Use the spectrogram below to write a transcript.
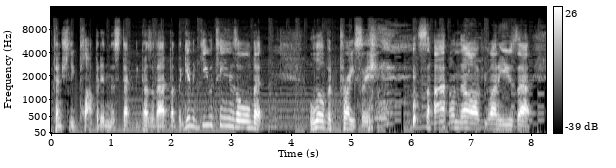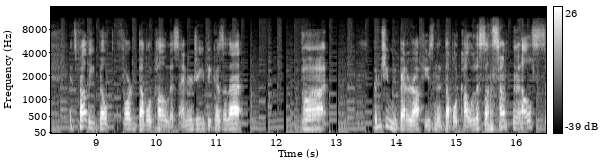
potentially plop it in this deck because of that, but the guillotine's a little bit, a little bit pricey. so I don't know if you want to use that. It's probably built for double colorless energy because of that, but wouldn't you be better off using the double colorless on something else?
